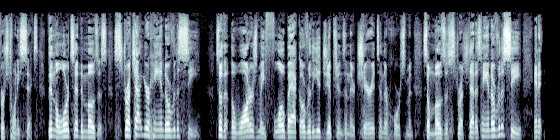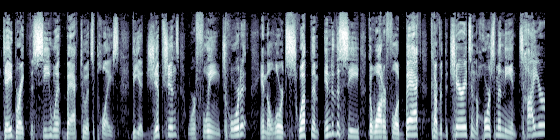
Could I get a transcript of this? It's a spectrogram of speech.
Verse 26. Then the Lord said to Moses, Stretch out your hand over the sea, so that the waters may flow back over the Egyptians and their chariots and their horsemen. So Moses stretched out his hand over the sea, and at daybreak the sea went back to its place. The Egyptians were fleeing toward it, and the Lord swept them into the sea. The water flowed back, covered the chariots and the horsemen, the entire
